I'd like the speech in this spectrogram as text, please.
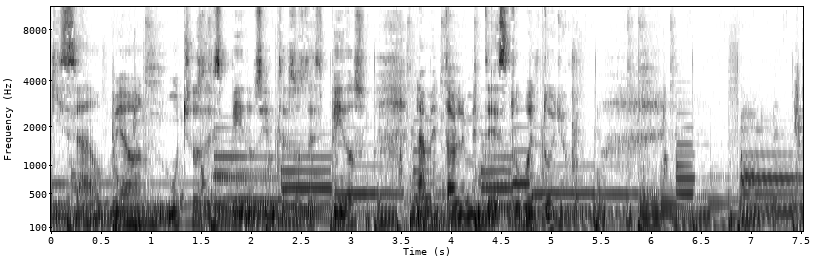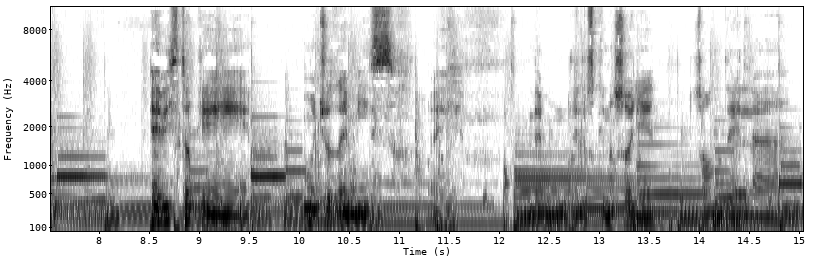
quizá hubieron muchos despidos y entre esos despidos lamentablemente estuvo el tuyo. He visto que muchos de mis eh, de, los que nos oyen son de la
